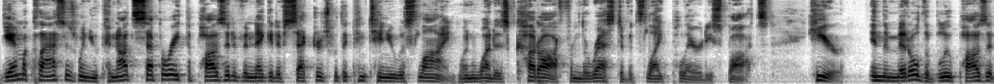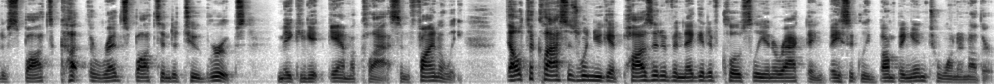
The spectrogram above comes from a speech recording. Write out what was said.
Gamma class is when you cannot separate the positive and negative sectors with a continuous line, when one is cut off from the rest of its like polarity spots. Here, in the middle, the blue positive spots cut the red spots into two groups, making it gamma class. And finally, delta class is when you get positive and negative closely interacting, basically bumping into one another.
